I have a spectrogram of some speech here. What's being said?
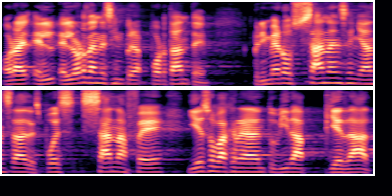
Ahora, el, el orden es importante. Primero sana enseñanza, después sana fe y eso va a generar en tu vida piedad.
